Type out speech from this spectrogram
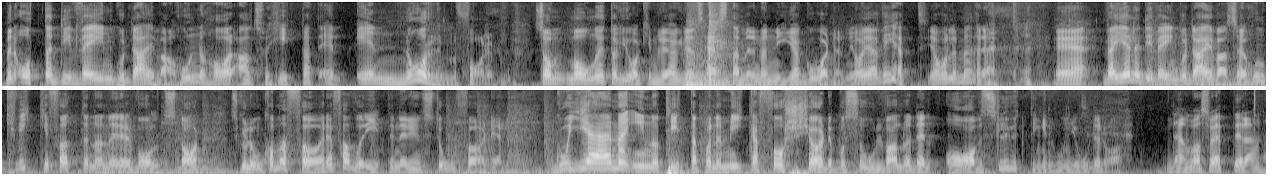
Men 8 Divane Godiva, hon har alltså hittat en enorm form. Som många av Joakim Lövgrens hästar med den här nya gården. Ja, jag vet, jag håller med dig. Eh, vad gäller Divane Godiva så är hon kvick i fötterna när det är voltstart. Skulle hon komma före favoriten är det ju en stor fördel. Gå gärna in och titta på när Mika Fors körde på Solvalla och den avslutningen hon gjorde då. Den var svettig den.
